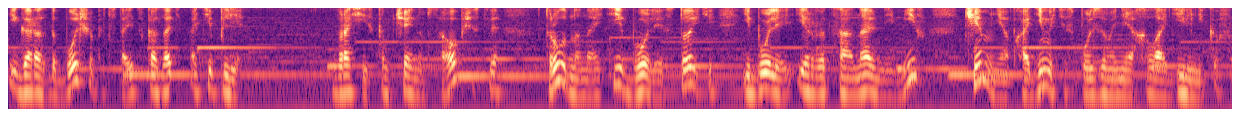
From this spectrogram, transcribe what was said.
И гораздо больше предстоит сказать о тепле. В российском чайном сообществе трудно найти более стойкий и более иррациональный миф, чем необходимость использования холодильников.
